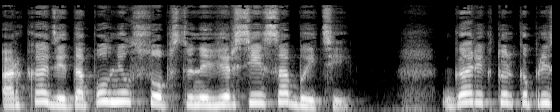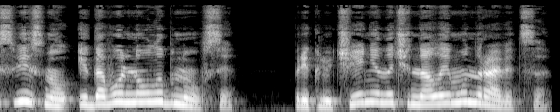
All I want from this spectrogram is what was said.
Аркадий дополнил собственной версией событий. Гарик только присвистнул и довольно улыбнулся. Приключение начинало ему нравиться.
